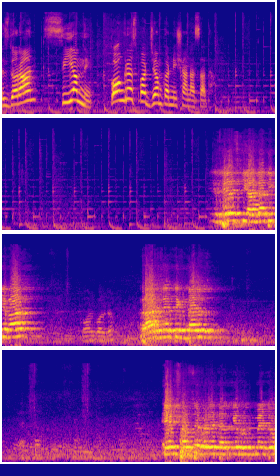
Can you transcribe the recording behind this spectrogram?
इस दौरान सीएम ने कांग्रेस पर जमकर निशाना साधा। देश की आज़ादी के बाद कौन बोल रहे राजनीतिक दल एक सबसे बड़े दल के रूप में जो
